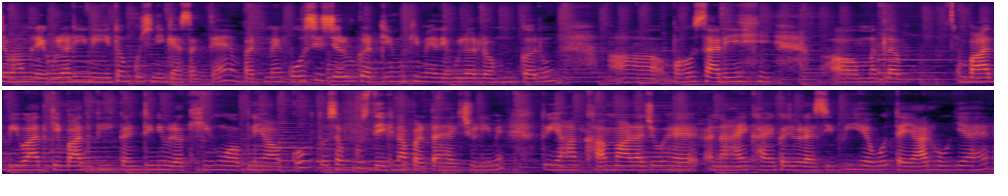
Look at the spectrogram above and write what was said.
जब हम रेगुलर ही नहीं है तो हम कुछ नहीं कह सकते हैं। बट मैं कोशिश ज़रूर करती हूँ कि मैं रेगुलर रहूँ करूँ। बहुत सारी आ, मतलब वाद विवाद के बाद भी कंटिन्यू रखी हूँ अपने आप को तो सब कुछ देखना पड़ता है एक्चुअली में। तो यहाँ हमारा जो है, नहाए खाए का जो रेसिपी है, वो तैयार हो गया है।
